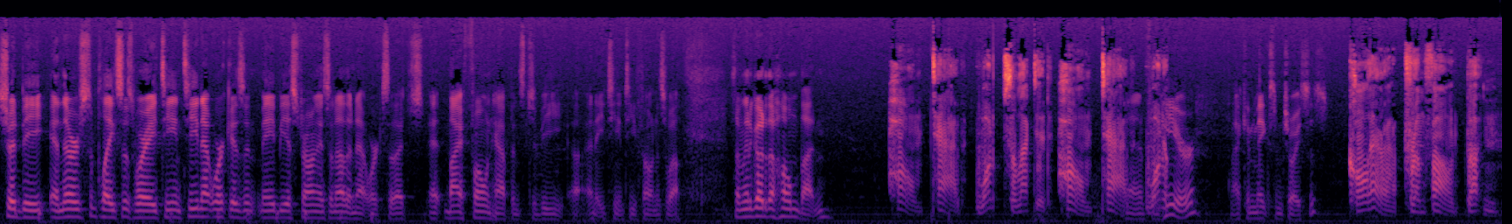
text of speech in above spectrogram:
should be, and there are some places where AT and T network isn't maybe as strong as another network. So that's uh, my phone happens to be uh, an AT and T phone as well. So I'm going to go to the home button, Home tab. One selected. Home tab. and One from here I can make some choices. call era from phone button.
